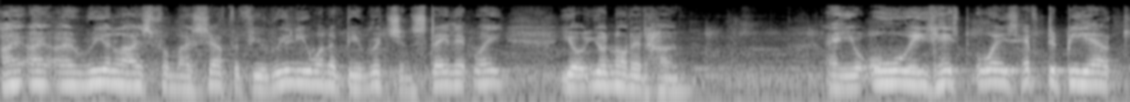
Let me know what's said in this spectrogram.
I, I, I realize for myself, if you really want to be rich and stay that way, you're you're not at home, and you always have, always have to be out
